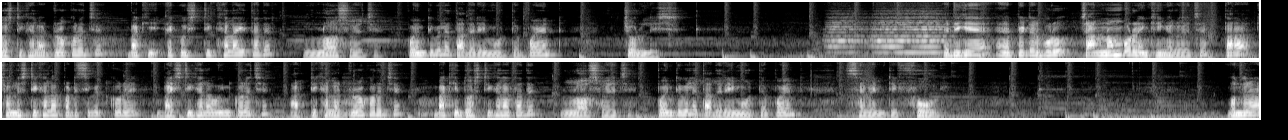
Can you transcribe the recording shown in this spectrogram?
দশটি খেলা ড্র করেছে, বাকি একুশটি খেলাই তাদের লস হয়েছে। পয়েন্ট টেবিলে তাদের এই মুহূর্তে পয়েন্ট চল্লিশ। এদিকে পেটারবুরু চার নম্বর র্যাঙ্কিংয়ে রয়েছে। তারা চল্লিশটি খেলা পার্টিসিপেট করে, বাইশটি খেলা উইন করেছে, আটটি খেলা ড্র করেছে, বাকি দশটি খেলা তাদের লস হয়েছে। পয়েন্ট টেবিলে তাদের এই মুহূর্তে পয়েন্ট সেভেন্টি ফোর বন্ধুরা,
